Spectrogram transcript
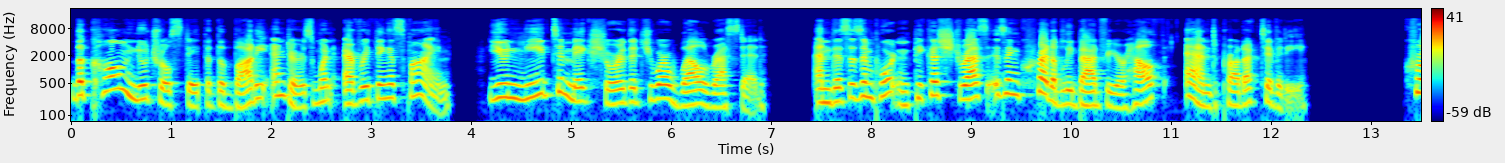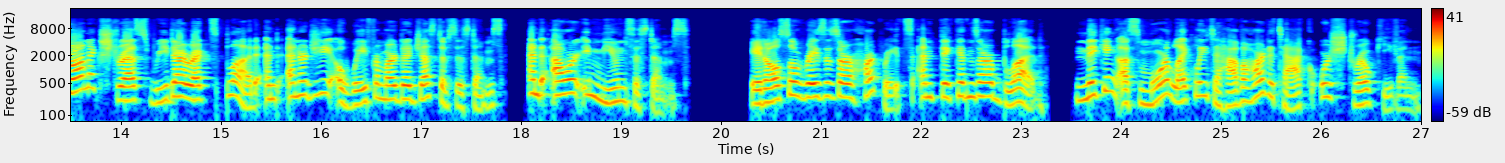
the calm neutral state that the body enters when everything is fine, you need to make sure that you are well rested. And this is important because stress is incredibly bad for your health and productivity. Chronic stress redirects blood and energy away from our digestive systems and our immune systems. It also raises our heart rates and thickens our blood, making us more likely to have a heart attack or stroke, even.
